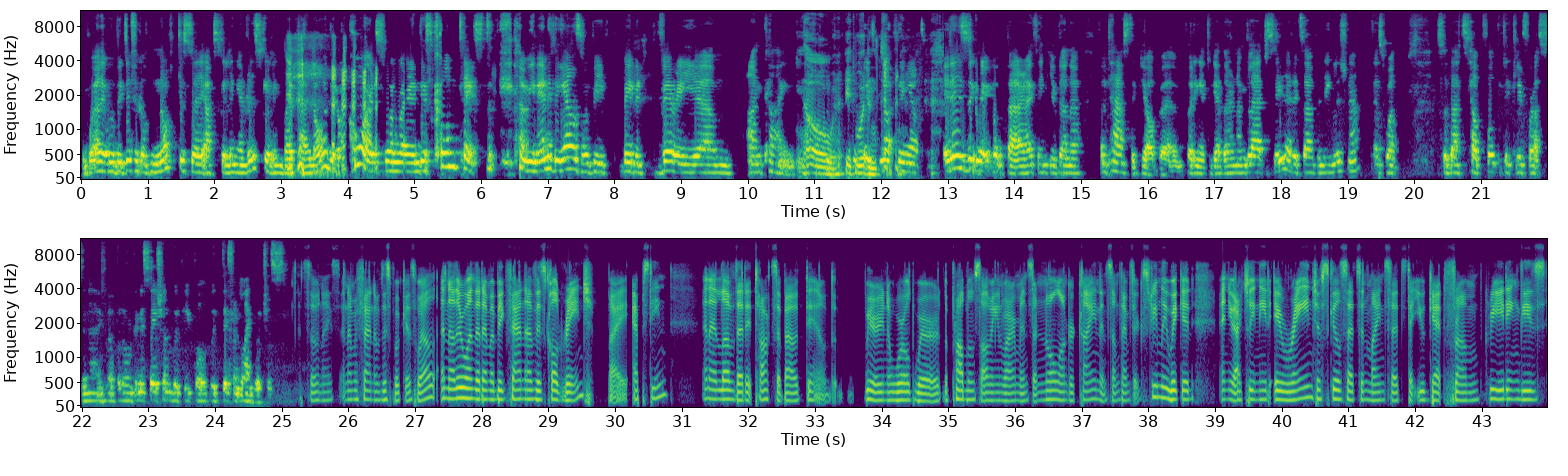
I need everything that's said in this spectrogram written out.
Well, it would be difficult not to say upskilling and reskilling by Pär Lager, of course, when we're in this context. I mean, anything else would be maybe very um, unkind. No, it wouldn't. nothing else. It is a great book, Pär. I think you've done a fantastic job uh, putting it together, and I'm glad to see that it's out in English now as well. So that's helpful, particularly for us in a global organization with people with different languages. That's so nice. And I'm a fan of this book as well. Another one that I'm a big fan of is called Range by Epstein. And I love that it talks about, you know, the, we're in a world where the problem solving environments are no longer kind and sometimes they're extremely wicked. And you actually need a range of skill sets and mindsets that you get from creating these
